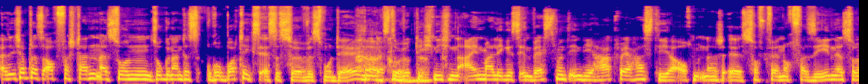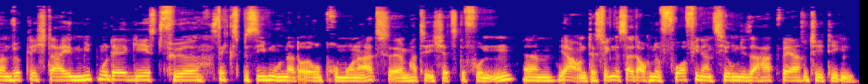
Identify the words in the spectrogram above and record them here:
Also ich habe das auch verstanden als so ein sogenanntes Robotics as a Service Modell, ne, ah, dass cool, du wirklich ja. nicht ein einmaliges Investment in die Hardware hast, die ja auch mit einer äh, Software noch versehen ist, sondern wirklich da in ein Mietmodell gehst für 600 bis 700 Euro pro Monat, ähm, hatte ich jetzt gefunden. Ähm, ja, und deswegen ist halt auch eine Vorfinanzierung dieser Hardware zu tätigen.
